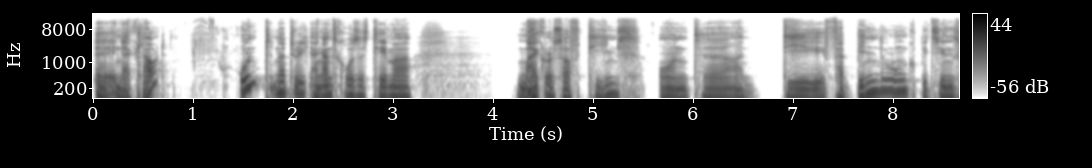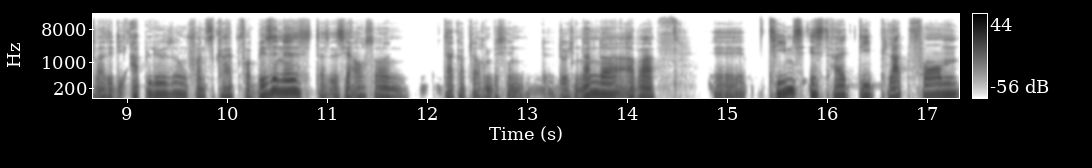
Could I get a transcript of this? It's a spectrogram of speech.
äh, in der Cloud. Und natürlich ein ganz großes Thema Microsoft Teams und äh, die Verbindung bzw. die Ablösung von Skype for Business. Das ist ja auch so ein, da gab es auch ein bisschen Durcheinander, aber äh, Teams ist halt die Plattform,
